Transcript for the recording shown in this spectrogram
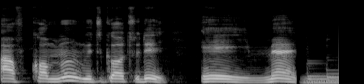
have communed with God today. Amen.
